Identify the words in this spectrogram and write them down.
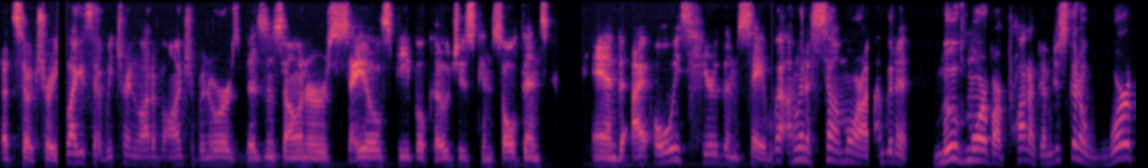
That's so true. Like I said, we train a lot of entrepreneurs, business owners, salespeople, coaches, consultants. And I always hear them say, Well, I'm going to sell more. I'm going to move more of our product. I'm just going to work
